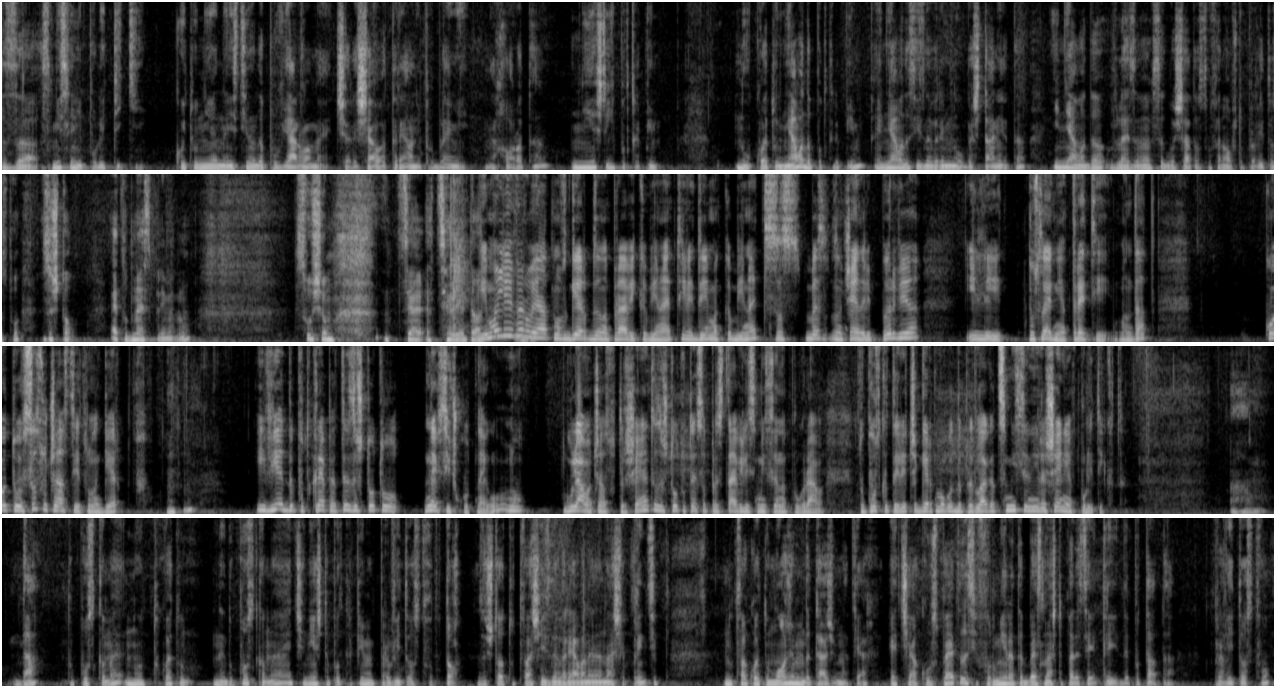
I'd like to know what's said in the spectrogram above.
за смислени политики, които ние наистина да повярваме, че решават реални проблеми на хората, ние ще ги подкрепим. Но което няма да подкрепим е няма да се изневерим на обещанията и няма да влезем в съглашателство в едно общо правителство. Защо? Ето днес, примерно, слушам ця, целият този... Има ли вероятност ГЕРБ да направи кабинет или да има кабинет с без значение дали първия или последния, трети мандат, който е с участието на ГЕРБ mm-hmm. и вие да подкрепяте, защото не всичко от него, но голяма част от решенията, защото те са представили смислена програма. Допускате ли, че ГЕРБ могат да предлагат смислени решения в политиката? А, да, допускаме, но което не допускаме е, че ние ще подкрепиме правителството, защото това ще е изневеряване на нашия принцип. Но това, което можем да кажем на тях, е, че ако успеете да си формирате без нашите 53 депутата правителство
